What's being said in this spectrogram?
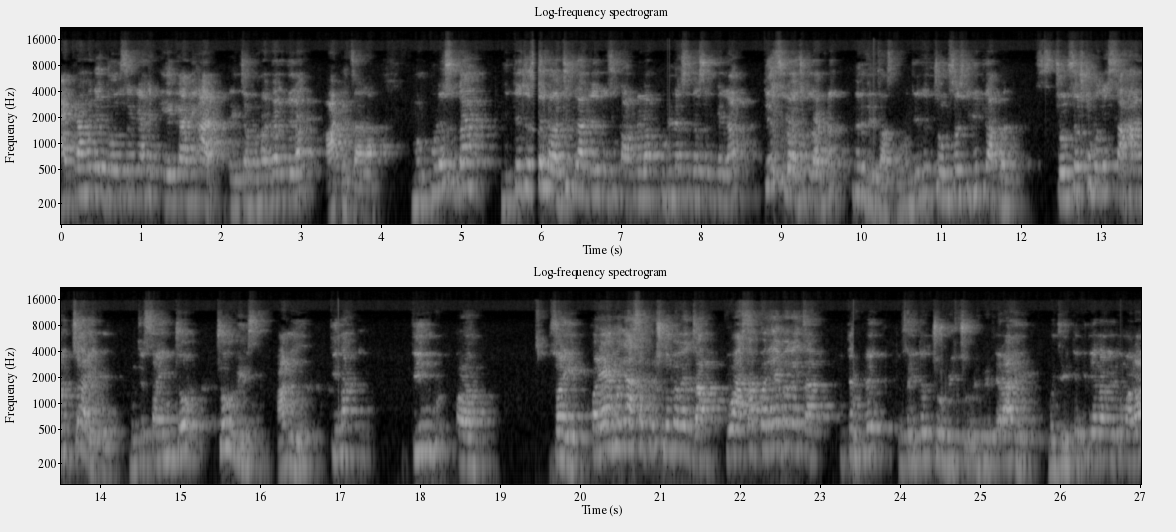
अठरा मध्ये दोन संख्या आहेत. एक आणि आठ. त्यांचा गुणाकार केला. आठच आला. मग पुढे सुद्धा इथे जसं लॉजिक लागलं तसंच आपल्याला पुढल्या सुद्धा संख्येला तेच लॉजिक लागणं गरजेचं असतं. म्हणजे ते चौसष्ट घेतलं आपण चौसष्टमध्ये सहा आणि चार येते. म्हणजे साईन चो चोवीस आणि तीन तीन सॉरी पर्यायामध्ये असा प्रश्न बघायचा किंवा असा पर्याय बघायचा इथे कुठले? जसं इथं चोवीस चोवीस भेटलेला आहे. म्हणजे इथे किती येणार आहे तुम्हाला?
